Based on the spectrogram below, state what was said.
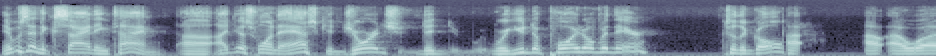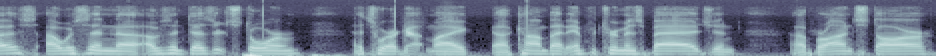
it was an exciting time. Uh, I just wanted to ask you, George, did were you deployed over there to the Gulf? I, I, I was. I was in. Uh, I was in Desert Storm. That's where I got my uh, combat infantryman's badge and Bronze Star.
